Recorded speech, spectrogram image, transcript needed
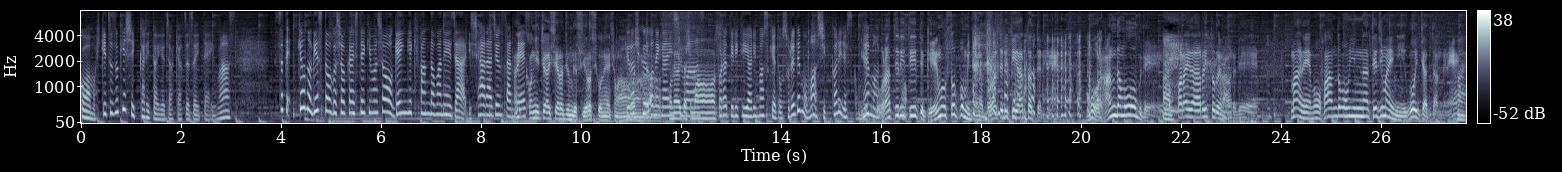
はい、も引き続きしっかりという状況続いていますさて今日のゲストをご紹介していきましょう。現役ファンドマネージャー石原潤さんです、はい、こんにちは石原潤です。よろしくお願いします。よろしくお願いします。ボラティリティありますけどそれでもまあしっかりですかね、まあ、ボラティリティってゲームストップみたいなボラティリティあったってね。もうランダムウォークで酔っ払いが歩いとるようなあれで、まあねもうファンドもみんな手仕舞いに動いちゃったんでね、はい。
